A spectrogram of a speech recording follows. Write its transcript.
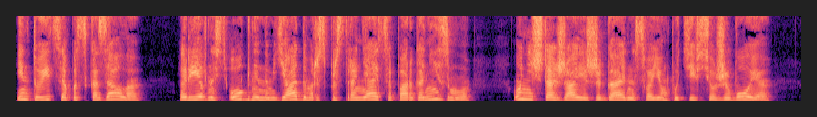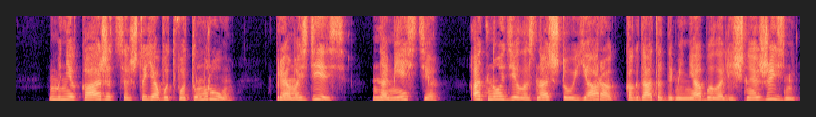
интуиция подсказала. Ревность огненным ядом распространяется по организму, уничтожая и сжигая на своем пути все живое. Мне кажется, что я вот-вот умру. Прямо здесь, на месте. Одно дело знать, что у Яра когда-то до меня была личная жизнь.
